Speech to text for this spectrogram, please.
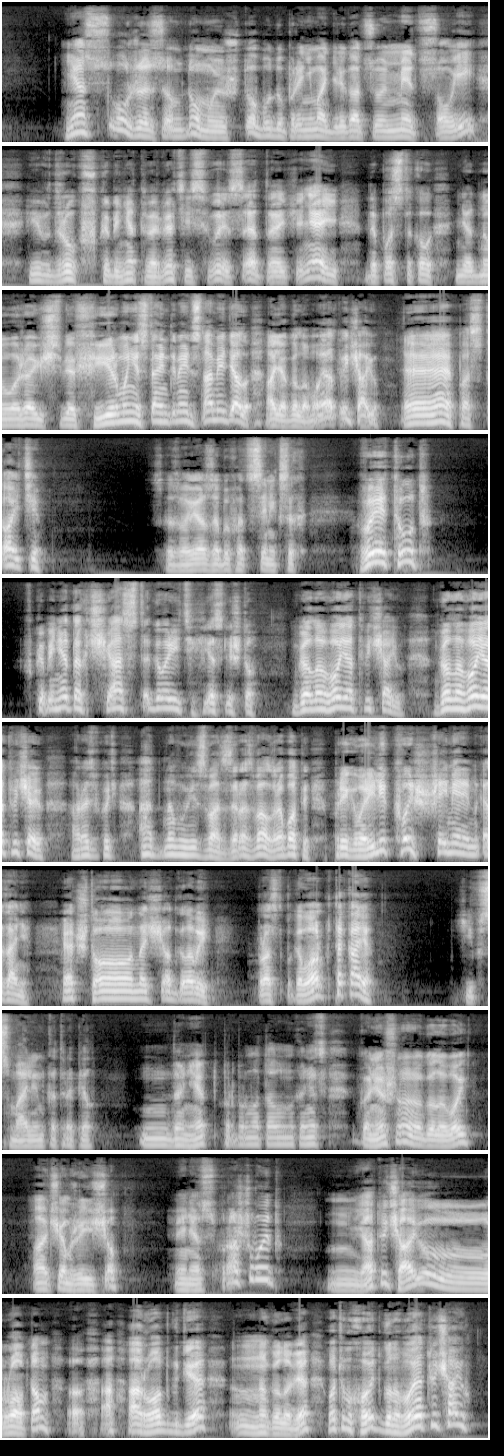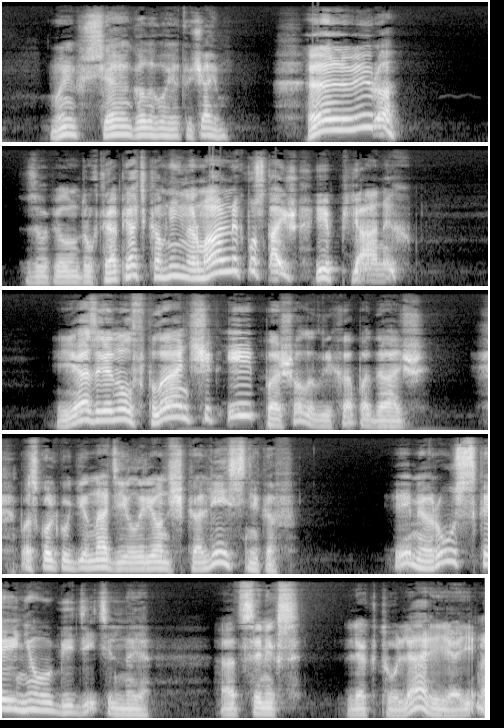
Я с ужасом думаю, что буду принимать делегацию Мецои, и вдруг в кабинет ворветесь вы с этой ахинеей, да после такого ни одна уважающая себя фирма не станет иметь с нами дело, а я головой отвечаю. «Э, -э постойте, — сказал я, забыв от Семиксах, — вы тут в кабинетах часто говорите, если что. Головой отвечаю, головой отвечаю. А разве хоть одного из вас за развал работы приговорили к высшей мере наказания? Это что насчет головы? Просто поговорка такая. Кип Смайлинг оторопел. — Да нет, — пробормотал он наконец. — Конечно, головой. А чем же еще? Меня спрашивают. Я отвечаю ротом. А, а рот где? На голове. Вот выходит, головой отвечаю. Мы все головой отвечаем. — Эльвира! — завопил он вдруг. — Ты опять ко мне ненормальных пускаешь и пьяных. Я заглянул в планчик и пошел от греха подальше, поскольку Геннадий Илларионович Колесников — имя русское неубедительное, а Цимикс лектулярия и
